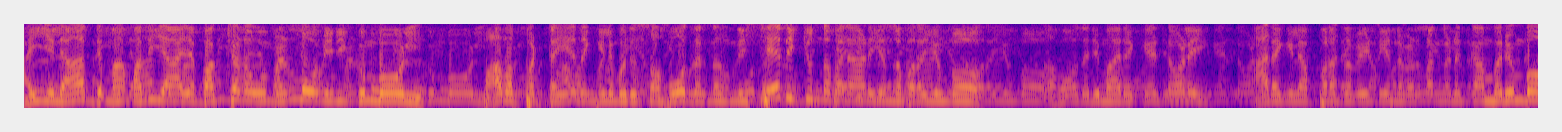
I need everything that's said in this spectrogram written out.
കയ്യിൽ ആദ്യം മതിയായ ഭക്ഷണവും വെള്ളവും ഇരിക്കുമ്പോൾ പാവപ്പെട്ട ഏതെങ്കിലും ഒരു സഹോദരനെ നിഷേധിക്കുന്നവനാണ് എന്ന് പറയുമ്പോ സഹോദരിമാരെ കേട്ടോളി. ആരെങ്കിലും അപ്പുറത്തെ വീട്ടിൽ നിന്ന് വെള്ളം എടുക്കാൻ വരുമ്പോ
